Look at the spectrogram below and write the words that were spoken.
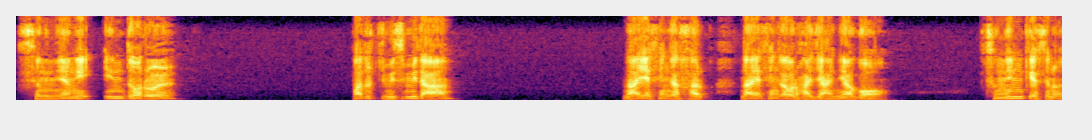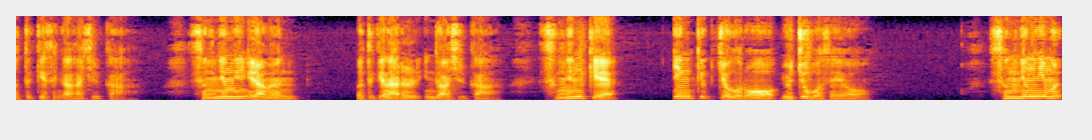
성령의 인도를 받을 줄 믿습니다. 나의 생각 나의 생각으로 하지 아니하고 성령님께서는 어떻게 생각하실까? 성령님이라면 어떻게 나를 인도하실까? 성령님께 인격적으로 여쭤보세요. 성령님을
